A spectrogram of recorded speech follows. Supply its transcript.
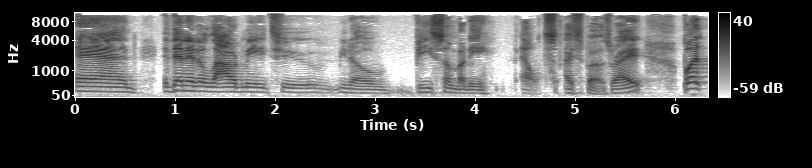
and then it allowed me to, you know, be somebody else, I suppose, right? But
